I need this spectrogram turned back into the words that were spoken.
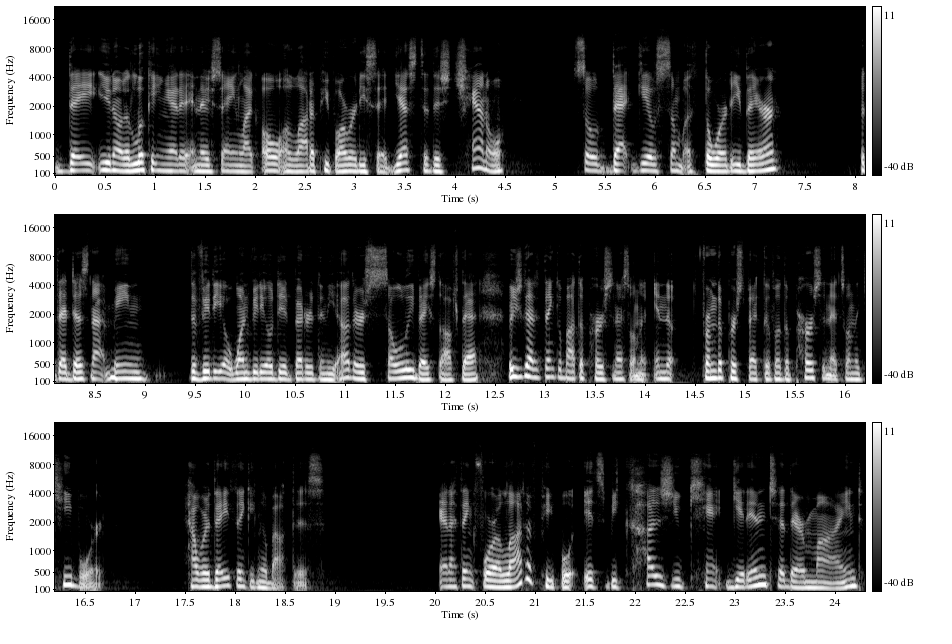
they, you know, they're looking at it and they're saying, like, oh, a lot of people already said yes to this channel. So that gives some authority there. But that does not mean the video, one video did better than the others solely based off that. But you got to think about the person that's on the, in the, from the perspective of the person that's on the keyboard. How are they thinking about this? And I think for a lot of people, it's because you can't get into their mind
